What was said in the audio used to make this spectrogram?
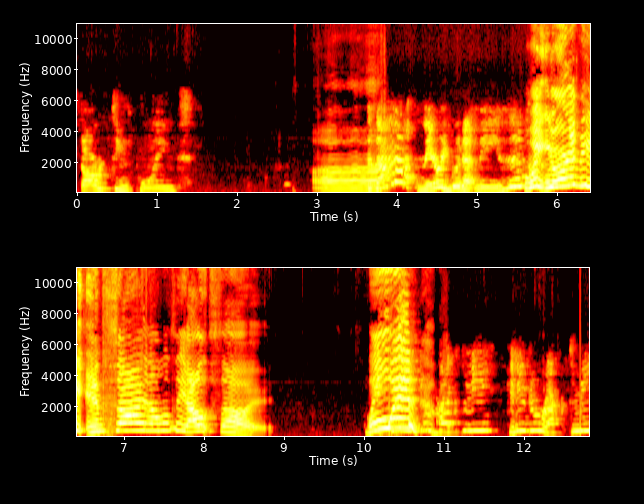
starting point. Cause Uh, I'm not very good at mazes. wait, you're in the inside? I'm on the outside. Wait, oh, Can wait. you direct me? Can you direct me?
